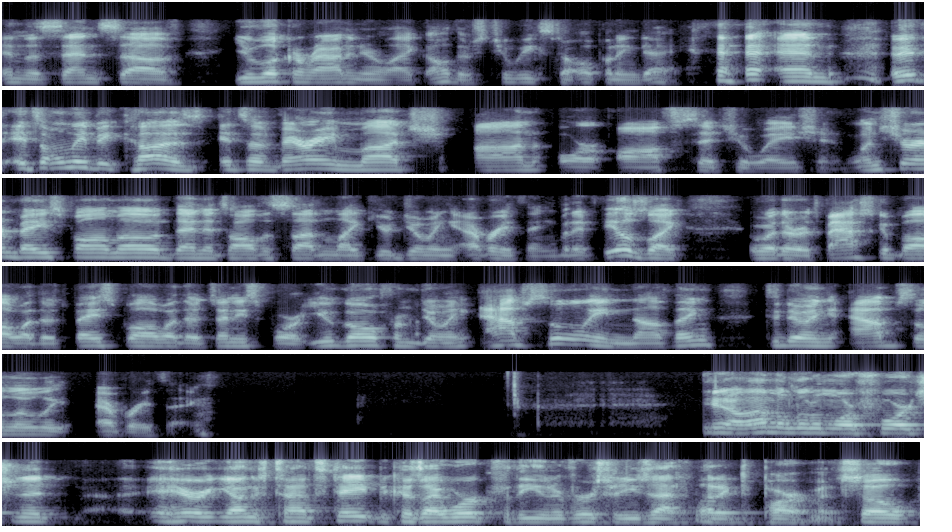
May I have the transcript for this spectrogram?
in the sense of you look around and you're like, oh, there's two weeks to opening day, and it, it's only because it's a very much on or off situation. Once you're in baseball mode, then it's all of a sudden like you're doing everything. But it feels like whether it's basketball, whether it's baseball, whether it's any sport, you go from doing absolutely nothing to doing absolutely everything. You know, I'm a little more fortunate here at Youngstown State because I work for the university's athletic department. So,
